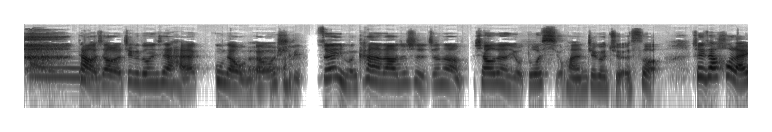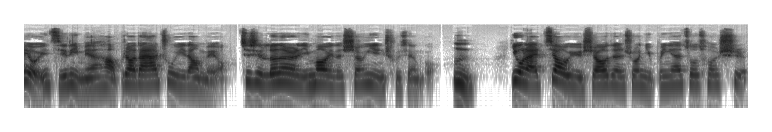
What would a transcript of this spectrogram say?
太好笑了，这个东西现在还供在我们办公室里，所以你们看得到，就是真的 Sheldon 有多喜欢这个角色。所以在后来有一集里面哈，不知道大家注意到没有，就是 Leonard Nimoy 的声音出现过，嗯，用来教育 Sheldon 说你不应该做错事。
